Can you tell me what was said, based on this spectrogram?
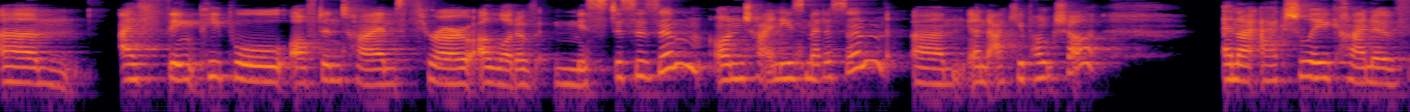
Um, I think people oftentimes throw a lot of mysticism on Chinese medicine um, and acupuncture. And I actually kind of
